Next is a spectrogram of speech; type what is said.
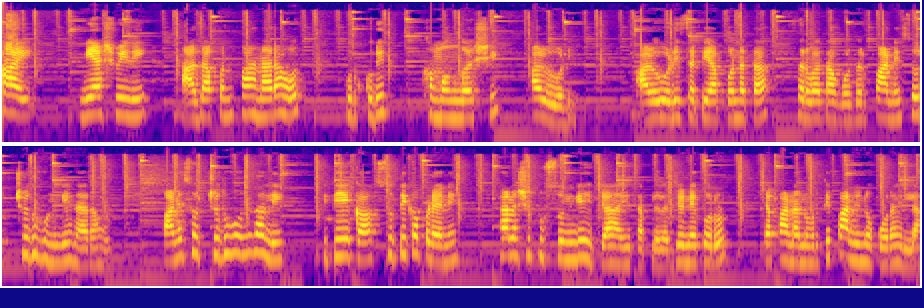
हाय मी अश्विनी. आज आपण पाहणार आहोत कुरकुरीत खमंग अशी आळूवडी. आळूवडीसाठी आपण आता सर्वात अगोदर पाणी स्वच्छ धुवून घेणार आहोत. पाणी स्वच्छ धुवून झाली की ती एका सुती कपड्याने छान अशी पुसून घ्यायची आहेत आपल्याला जेणेकरून त्या पानांवरती पाणी नको राहिला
